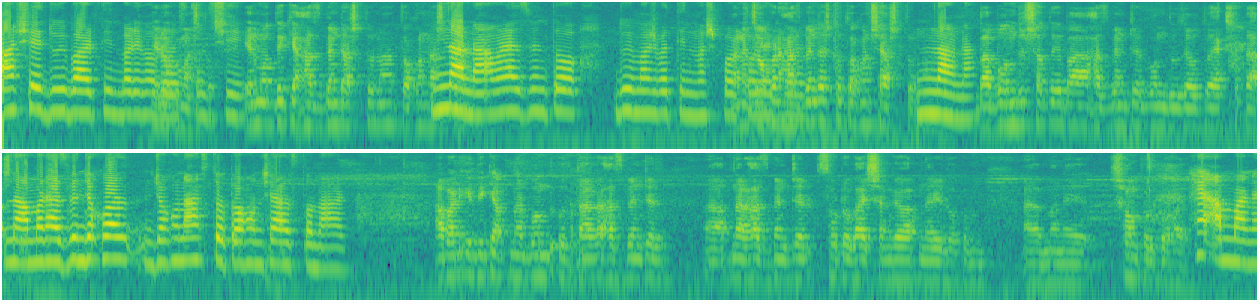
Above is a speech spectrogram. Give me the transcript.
মাসে দুইবার তিনবার এভাবে এরকম আসতো এর মধ্যে কি হাজবেন্ড আসতো না? তখন আসতো? না না আমার হাজবেন্ড তো দুই মাস বা তিন মাস পর মানে যখন হাজবেন্ড আসতো তখন সে আসতো না? না বা বন্ধুর সাথে বা হাজবেন্ডের বন্ধু যেহেতু একসাথে আসতো? না আমার হাজবেন্ড যখন যখন আসতো তখন সে আসতো না আর। আবার এদিকে আপনার বন্ধু তার হাজবেন্ডের আপনার হাজবেন্ডের ছোট ভাইয়ের সঙ্গে আপনার এরকম মানে সম্পর্ক হয়। হ্যাঁ মানে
